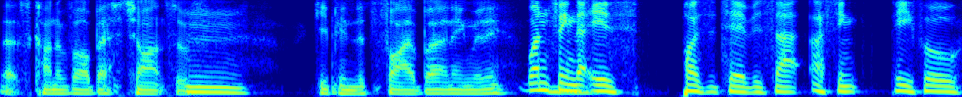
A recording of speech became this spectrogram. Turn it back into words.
that's kind of our best chance of Mm. keeping the fire burning. Really, one thing that is positive is that I think people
